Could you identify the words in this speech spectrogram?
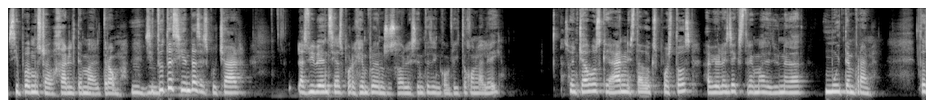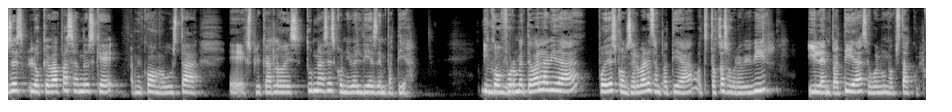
si podemos trabajar el tema del trauma. Si tú te sientas a escuchar las vivencias, por ejemplo, de nuestros adolescentes en conflicto con la ley, son chavos que han estado expuestos a violencia extrema desde una edad muy temprana. Entonces, lo que va pasando es que, a mí como me gusta eh, explicarlo, es, tú naces con nivel 10 de empatía. Y conforme te va la vida, puedes conservar esa empatía o te toca sobrevivir y la empatía se vuelve un obstáculo,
